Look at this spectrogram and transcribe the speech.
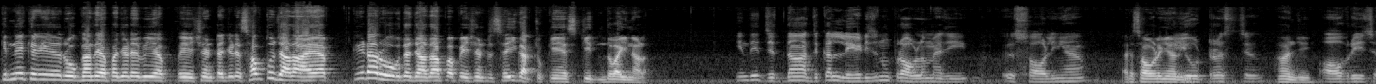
ਕਿੰਨੇ ਕਿੰਨੇ ਰੋਗਾਂ ਦੇ ਆਪਾਂ ਜਿਹੜੇ ਵੀ ਪੇਸ਼ੈਂਟ ਆ ਜਿਹੜੇ ਸਭ ਤੋਂ ਜ਼ਿਆਦਾ ਆਇਆ ਕਿਹੜਾ ਰੋਗ ਦਾ ਜ਼ਿਆਦਾ ਆਪਾਂ ਪੇਸ਼ੈਂਟ ਸਹੀ ਕਰ ਚੁੱਕੇ ਆ ਇਸ ਚੀਜ਼ ਦਵਾਈ ਨਾਲ? ਇਹਦੇ ਜਿੱਦਾਂ ਅੱਜ ਕੱਲ ਲੇਡੀਜ਼ ਨੂੰ ਪ੍ਰੋਬਲਮ ਹੈ ਜੀ ਰਸੌਲੀਆਂ ਰਸੌਲੀਆਂ ਦੀ। ਯੂਟਰਸ ਚ। ਹਾਂਜੀ। ਓਵਰੀਜ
